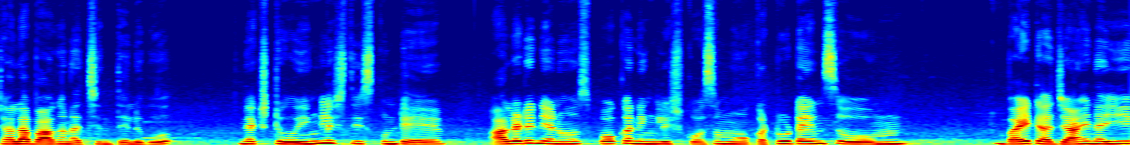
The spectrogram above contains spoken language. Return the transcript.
చాలా బాగా నచ్చింది తెలుగు. నెక్స్ట్ ఇంగ్లీష్ తీసుకుంటే ఆల్రెడీ నేను స్పోకన్ ఇంగ్లీష్ కోసం ఒక టూ టైమ్స్ బయట జాయిన్ అయ్యి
